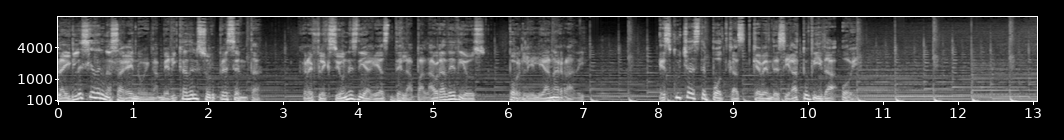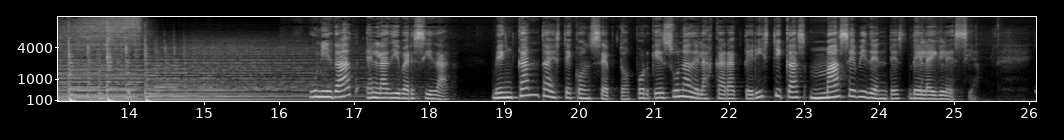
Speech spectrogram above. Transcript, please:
La Iglesia del Nazareno en América del Sur presenta Reflexiones Diarias de la Palabra de Dios por Liliana Radi. Escucha este podcast que bendecirá tu vida hoy. Unidad en la diversidad. Me encanta este concepto porque es una de las características más evidentes de la Iglesia.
